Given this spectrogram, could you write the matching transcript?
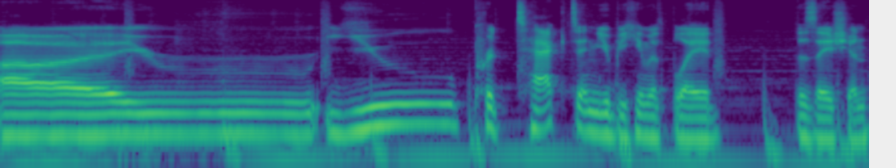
Uh you, you protect and you behemoth blade the Zacian.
